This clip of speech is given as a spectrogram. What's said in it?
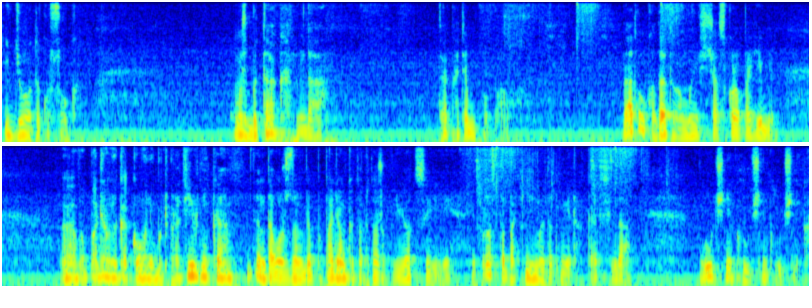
Идиота кусок. Может быть так? Да. Так хотя бы попало. Да, только от этого мы сейчас скоро погибнем. Э, попадем на какого-нибудь противника, да на того же зомби попадем, который тоже плюется, и, и просто покинем этот мир, как всегда. Лучник, лучник, лучник.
